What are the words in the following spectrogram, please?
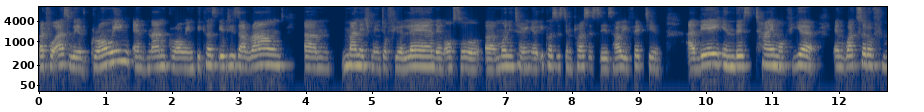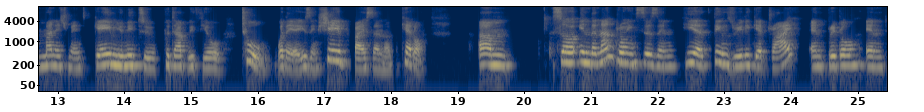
But for us, we have growing and non-growing because it is around um, management of your land and also uh, monitoring your ecosystem processes. How effective are they in this time of year? And what sort of management game you need to put up with your tool, whether you're using sheep, bison, or cattle. Um, so in the non-growing season, here things really get dry and brittle and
